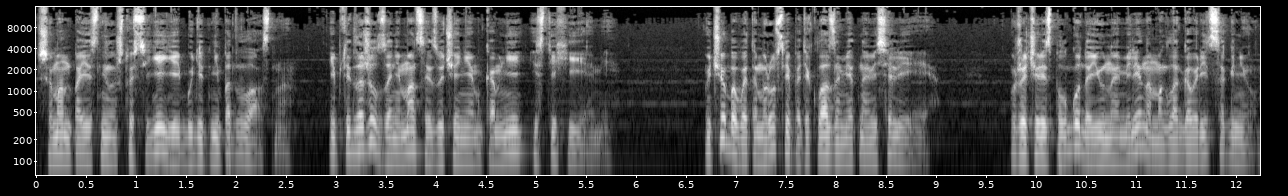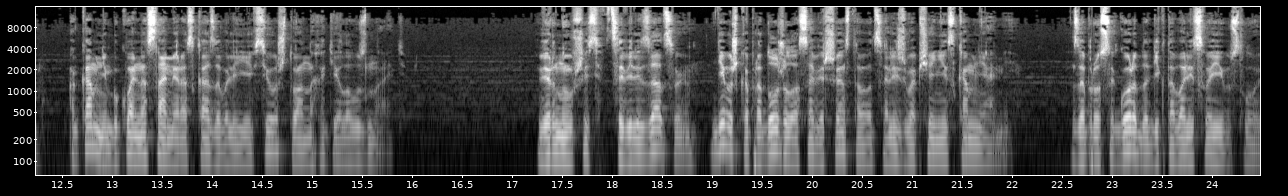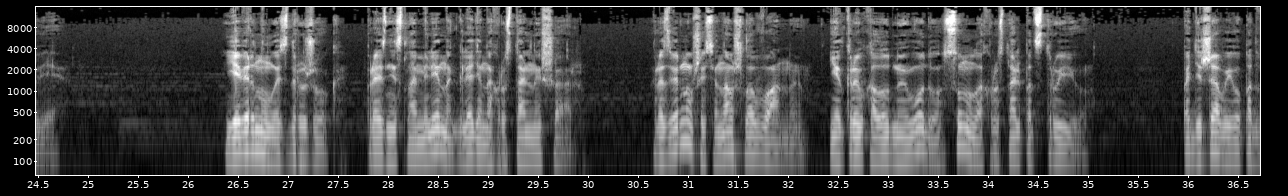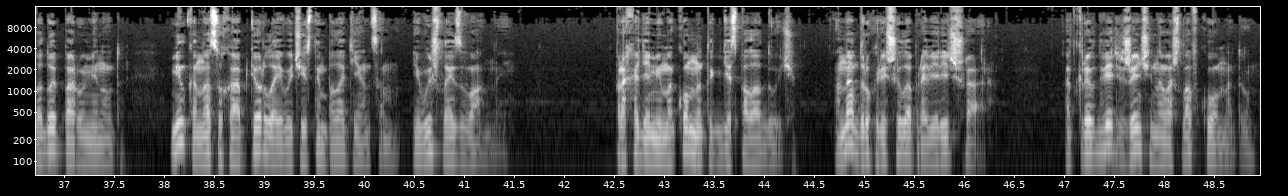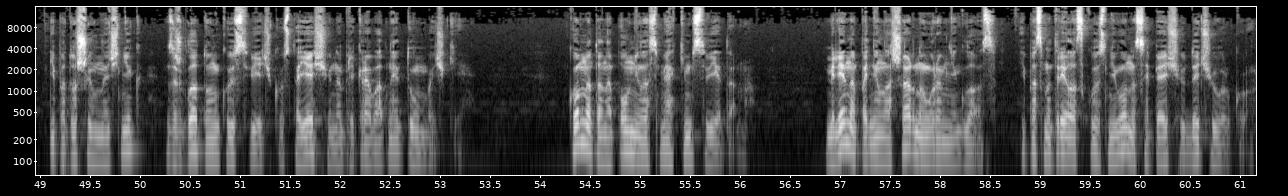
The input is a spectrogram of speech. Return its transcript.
Шаман пояснил, что сие ей будет неподвластно, и предложил заниматься изучением камней и стихиями. Учеба в этом русле потекла заметно веселее. Уже через полгода юная Милена могла говорить с огнем – а камни буквально сами рассказывали ей все, что она хотела узнать. Вернувшись в цивилизацию, девушка продолжила совершенствоваться лишь в общении с камнями. Запросы города диктовали свои условия. «Я вернулась, дружок», – произнесла Милена, глядя на хрустальный шар. Развернувшись, она ушла в ванную и, открыв холодную воду, сунула хрусталь под струю. Подержав его под водой пару минут, Милка насухо обтерла его чистым полотенцем и вышла из ванной. Проходя мимо комнаты, где спала дочь, она вдруг решила проверить шар. Открыв дверь, женщина вошла в комнату и, потушив ночник, зажгла тонкую свечку, стоящую на прикроватной тумбочке. Комната наполнилась мягким светом. Милена подняла шар на уровне глаз и посмотрела сквозь него на сопящую дочурку.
